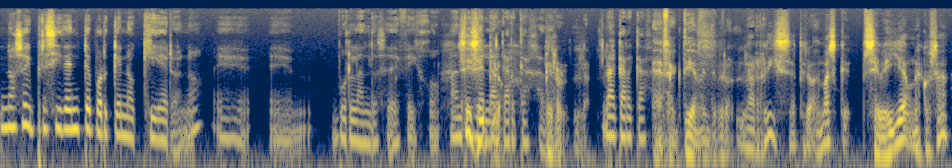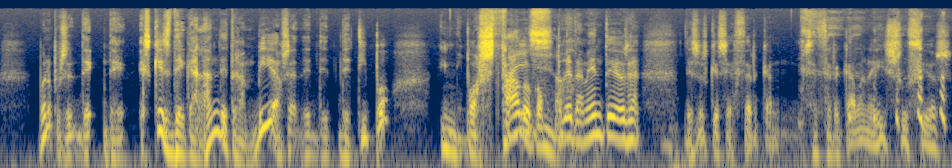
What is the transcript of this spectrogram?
no soy presidente porque no quiero, ¿no? Eh, eh, burlándose de Feijo antes de la carcajada. Pero la, carcajada. Efectivamente, pero la risa, pero además que se veía una cosa, bueno, pues de, es que es de galán de tranvía, o sea, de, tipo impostado completamente, o sea, de esos que se acercan, se acercaban ahí sucios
